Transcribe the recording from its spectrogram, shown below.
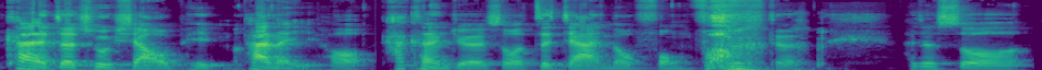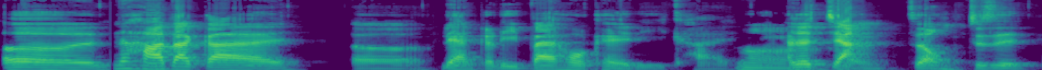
看了这出小品嘛，看了以后，他可能觉得说这家人都疯疯的，他就说：呃，那他大概。”呃，两个礼拜后可以离开，嗯、他就讲这种，就是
